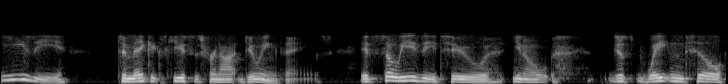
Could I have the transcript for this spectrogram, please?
easy to make excuses for not doing things. It's so easy to, you know, just wait until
